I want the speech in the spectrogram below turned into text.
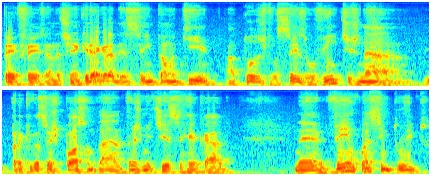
Perfeito, Renatinho. Queria agradecer então aqui a todos vocês, ouvintes, né, para que vocês possam dar, transmitir esse recado. Né? Venham com esse intuito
